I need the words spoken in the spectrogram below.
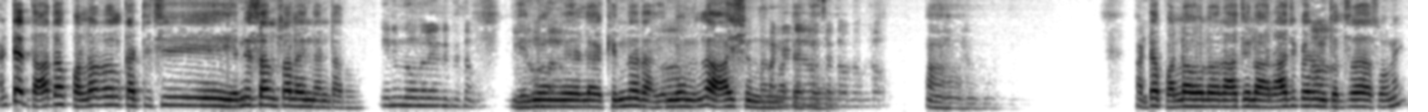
అంటే దాదాపు పల్ల రోజులు కట్టించి ఎన్ని సంవత్సరాలు అయిందంటారు? ఎనిమిది వందల ఏళ్ళ క్రితం. ఎనిమిది వందల కింద ఎనిమిది వందల ఆయుష్ ఉందన్నమాట. అంటే పల్లవుల రాజుల రాజు పేరు తెలుసా స్వామి?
